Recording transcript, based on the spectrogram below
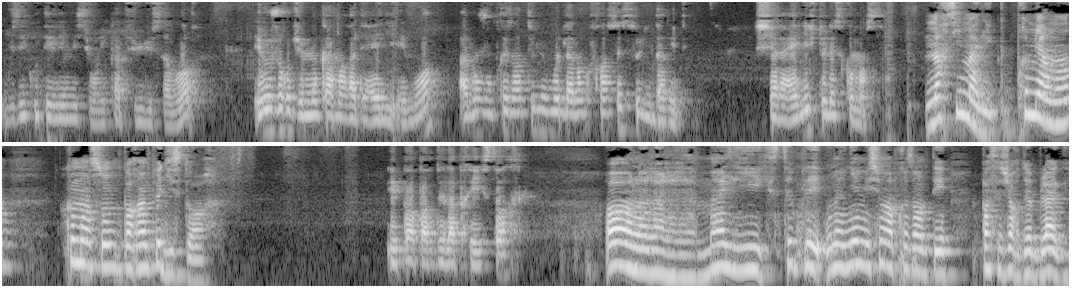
Vous écoutez l'émission Les capsules du savoir. Et aujourd'hui, mon camarade Ali et moi allons vous présenter le mot de la langue française solidarité. Cher Ali, je te laisse commencer. Merci Malik. Premièrement, commençons par un peu d'histoire. Et pas par de la préhistoire Oh là là là là, Malik, s'il te plaît, on a une émission à présenter, pas ce genre de blague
